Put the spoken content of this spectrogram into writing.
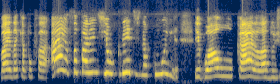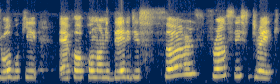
vai daqui a pouco falar: Ah, eu sou parente de Euclides da Cunha. Igual o cara lá do jogo que é, colocou o nome dele de Sir Francis Drake.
